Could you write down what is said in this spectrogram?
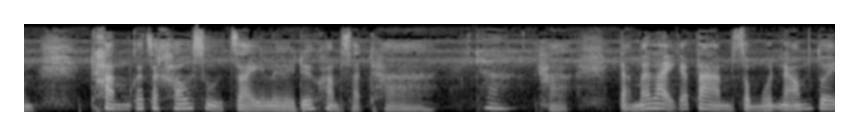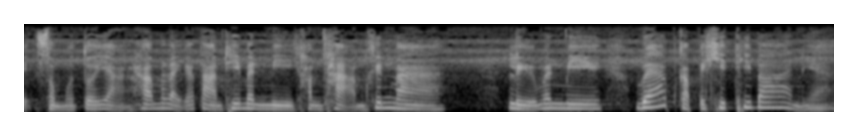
มก็จะเข้าสู่ใจเลยด้วยความศรัทธาค่ะค่ะ แต่เมื่อไหร่ก็ตามสมมุติน้ำตัวสมมุติตัวอย่างถ้าเมื่อไหร่ก็ตามที่มันมีคำถามขึ้นมา หรือมันมีแวบกลับไปคิดที่บ้านเนี้ย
